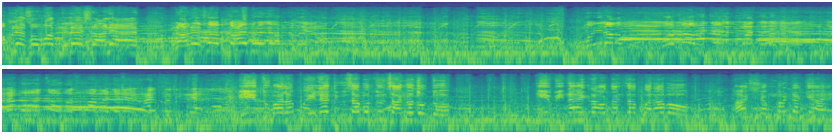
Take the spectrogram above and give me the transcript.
आपल्यासोबत निलेश राणे आहेत. राणे साहेब काय मी तुम्हाला पहिल्या दिवसापासून सांगत होतो की विनायक राऊतांचा पराभव हा शंभर टक्के आहे.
